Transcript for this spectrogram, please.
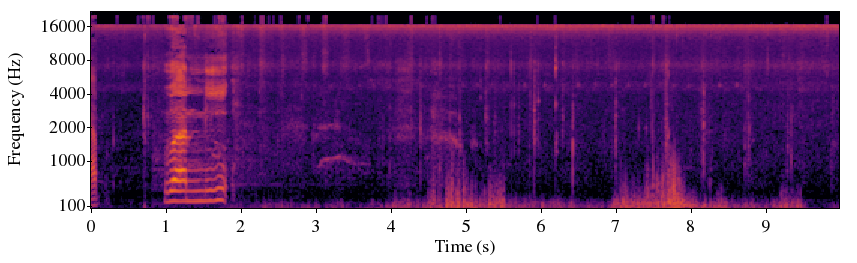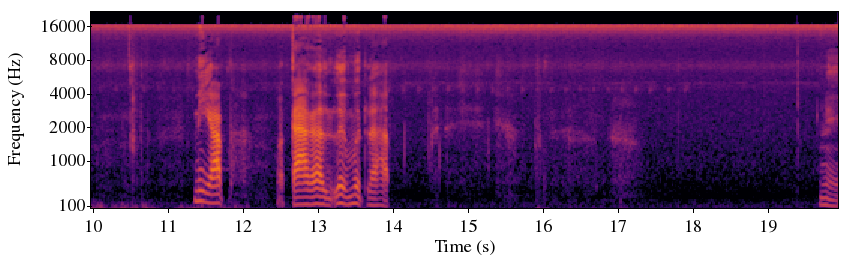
ครับ วันนี้ นี่ครับปากกาก็เริ่มมืดแล้วครับนี่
